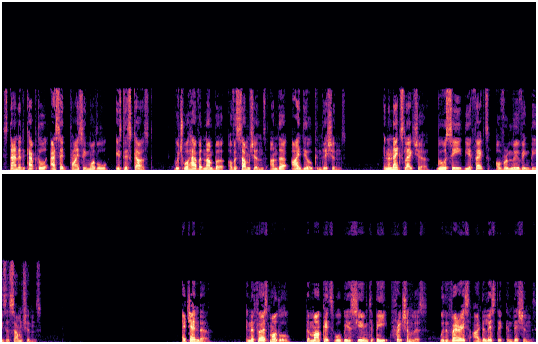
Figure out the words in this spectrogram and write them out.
standard capital asset pricing model is discussed, which will have a number of assumptions under ideal conditions. In the next lecture, we will see the effects of removing these assumptions. Agenda. In the first model, the markets will be assumed to be frictionless with various idealistic conditions.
